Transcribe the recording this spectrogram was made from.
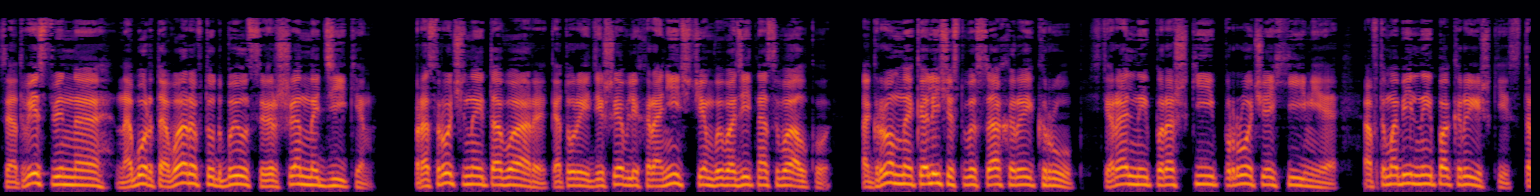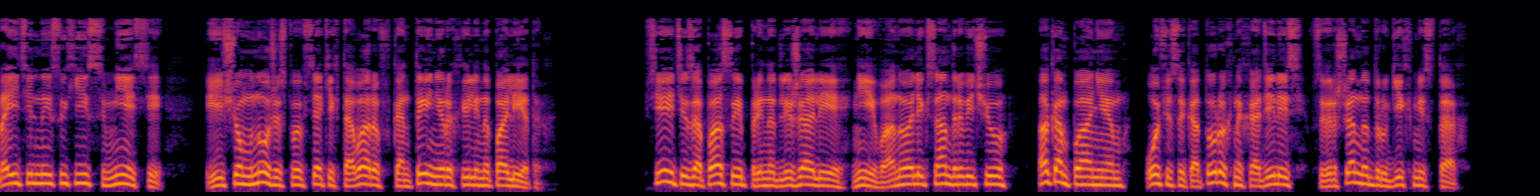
Соответственно, набор товаров тут был совершенно диким. Просроченные товары, которые дешевле хранить, чем вывозить на свалку, Огромное количество сахара и круп, стиральные порошки и прочая химия, автомобильные покрышки, строительные сухие смеси и еще множество всяких товаров в контейнерах или на палетах. Все эти запасы принадлежали не Ивану Александровичу, а компаниям, офисы которых находились в совершенно других местах.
